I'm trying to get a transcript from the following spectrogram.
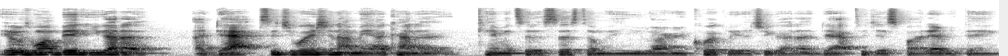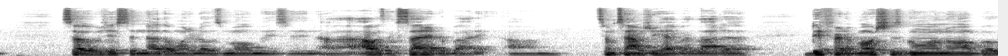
it was one big. You gotta adapt situation. I mean, I kind of came into the system and you learn quickly that you got to adapt to just about everything. So it was just another one of those moments, and uh, I was excited about it. Um, sometimes you have a lot of different emotions going on, but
